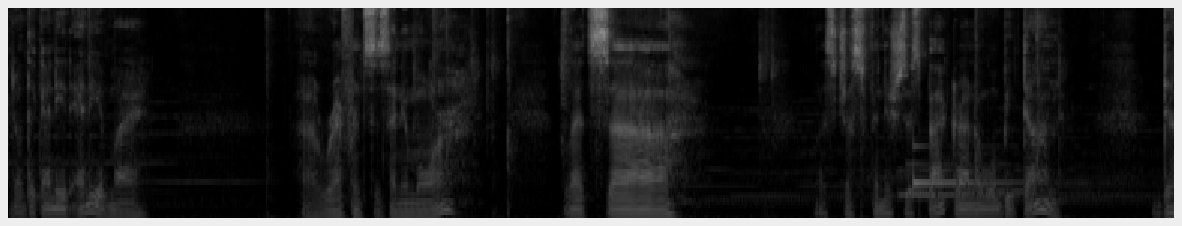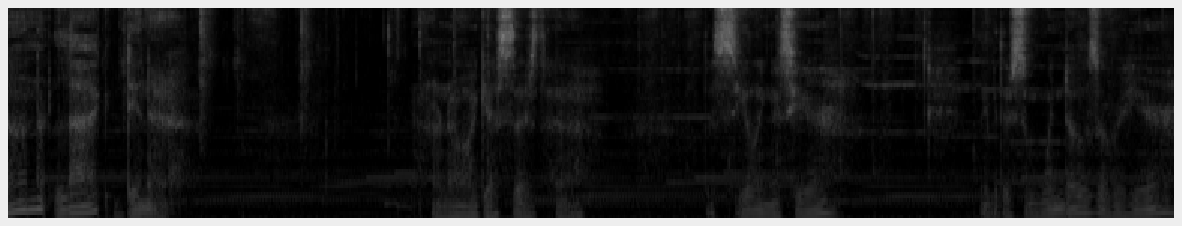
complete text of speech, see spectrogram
I don't think I need any of my uh, references anymore. Let's, uh, let's just finish this background and we'll be done. Done like dinner. I don't know, I guess there's the the ceiling is here. Maybe there's some windows over here.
